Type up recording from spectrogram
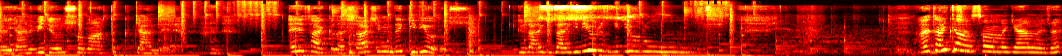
e, yani videonun sonu artık gelmeli. evet arkadaşlar şimdi de gidiyoruz. Güzel güzel gidiyoruz gidiyoruz. Evet arkadaşlar. Videonun sonuna gelmedi.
